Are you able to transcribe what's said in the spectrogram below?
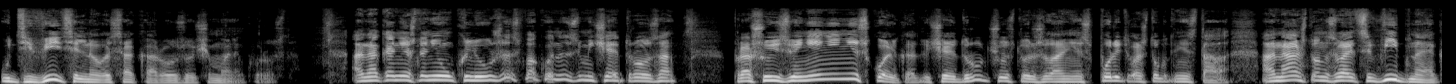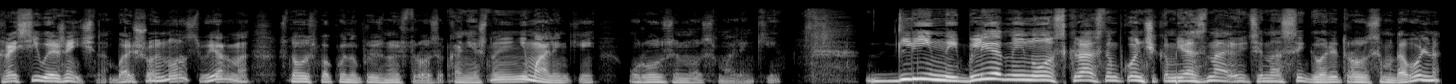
удивительно высока, Роза очень маленького роста. Она, конечно, неуклюжа, спокойно замечает Роза. «Прошу извинений нисколько», — отвечает Друд, чувствуя желание спорить во что бы то ни стало. «Она, что называется, видная, красивая женщина. Большой нос, верно?» — снова спокойно произносит Роза. «Конечно, не маленький. У Розы нос маленький». Длинный, бледный нос с красным кончиком. Я знаю эти носы, говорит Роза самодовольно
